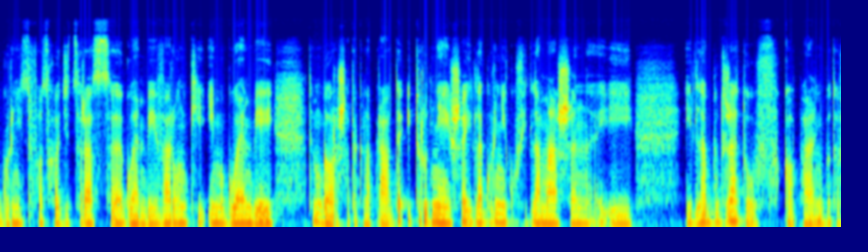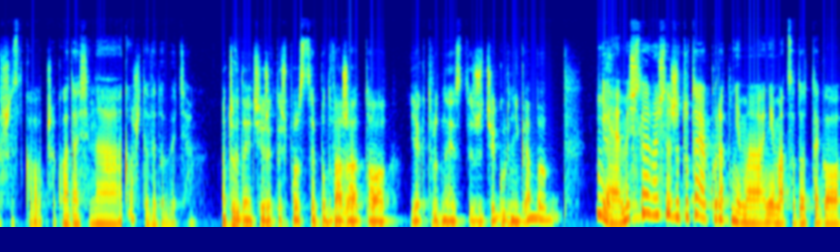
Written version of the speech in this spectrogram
górnictwo schodzi coraz głębiej, warunki im głębiej, tym gorsze tak naprawdę i trudniejsze i dla górników, i dla maszyn, i i dla budżetów kopalń, bo to wszystko przekłada się na koszty wydobycia. A czy wydaje ci się, że ktoś w Polsce podważa to, jak trudne jest życie górnika? Bo nie, myślę, myślę, że tutaj akurat nie ma, nie ma co do tego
